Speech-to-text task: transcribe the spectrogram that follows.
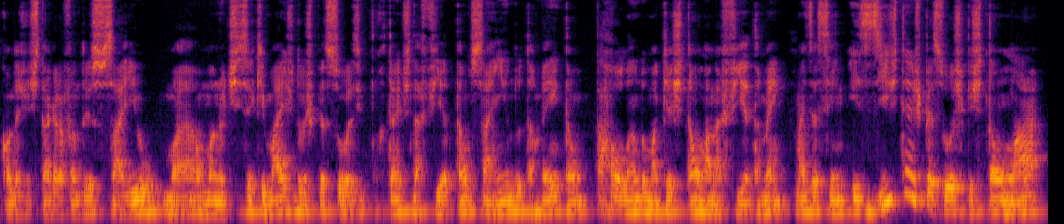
quando a gente está gravando isso, saiu uma, uma notícia que mais duas pessoas importantes da FIA estão saindo também, então tá rolando uma questão lá na FIA também. Mas assim, existem as pessoas que estão lá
